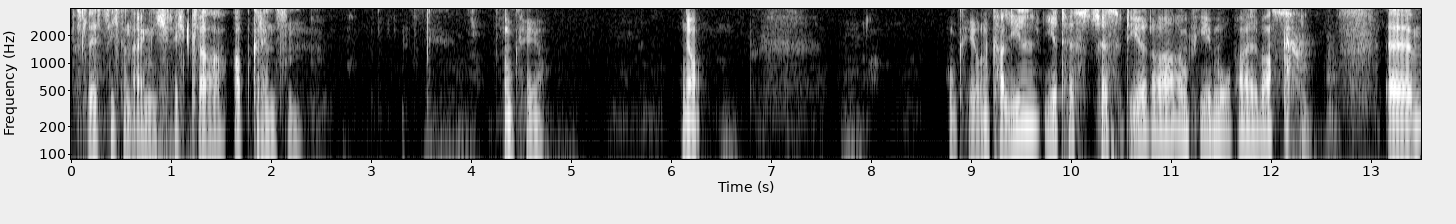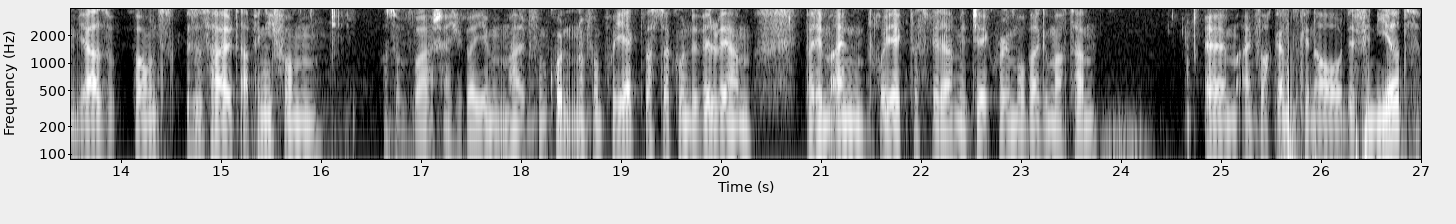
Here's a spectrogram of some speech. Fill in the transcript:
Das lässt sich dann eigentlich recht klar abgrenzen. Okay. Ja. Okay, und Khalil, ihr test, testet ihr da irgendwie mobile was? Ähm, ja, also bei uns ist es halt abhängig vom, also wahrscheinlich wie bei jedem halt vom Kunden und vom Projekt, was der Kunde will. Wir haben bei dem einen Projekt, das wir da mit jQuery Mobile gemacht haben, ähm, einfach ganz genau definiert,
